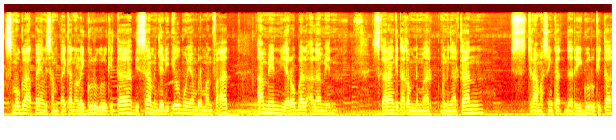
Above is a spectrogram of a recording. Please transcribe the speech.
Semoga apa yang disampaikan oleh guru-guru kita bisa menjadi ilmu yang bermanfaat. Amin ya robbal alamin. Sekarang kita akan mendengarkan ceramah singkat dari guru kita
